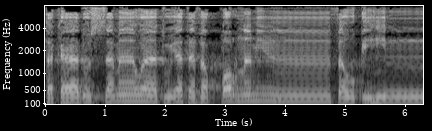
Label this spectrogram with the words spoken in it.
تكاد السماوات يتفطرن من فوقهن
